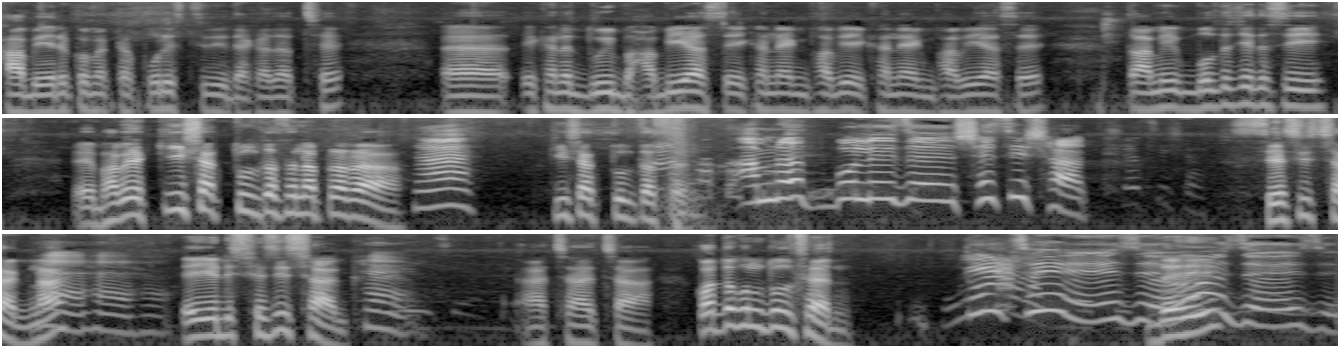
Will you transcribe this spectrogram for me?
খাবে এরকম একটা পরিস্থিতি দেখা যাচ্ছে। এখানে দুই ভাবি আছে এখানে এক ভাবি এখানে এক ভাবি আছে। তো আমি বলতে চাইতেছি ভাবিরা কি শাক তুলতেছেন আপনারা? হ্যাঁ। কি শাক তুলতেছেন? আমরা বলি যে সেচি শাক। শেষির শাক না? হ্যাঁ হ্যাঁ এই এটি শেষির শাক? আচ্ছা আচ্ছা। কতক্ষণ তুলছেন? তুলছি এই যে এই যে।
